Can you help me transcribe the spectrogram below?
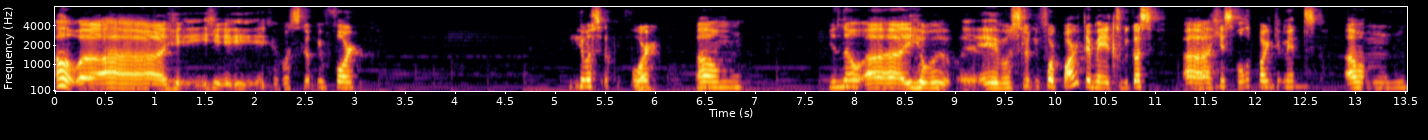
Oh, uh, he, he, he was looking for. He was looking for, um, you know, uh, he, he was looking for party mates because uh, his old party mates, um,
